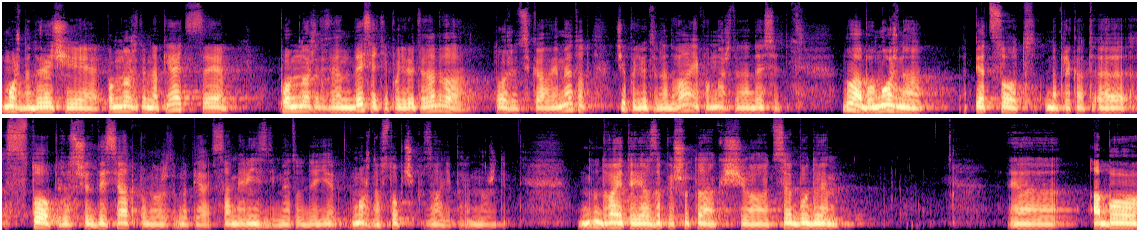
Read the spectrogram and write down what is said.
Можна, до речі, помножити на 5, це помножити на 10 і поділити на 2. Теж цікавий метод. Чи поділити на 2 і помножити на 10. Ну або можна 500, наприклад, е, 100 плюс 60 помножити на 5. Самі різні методи є. Можна стопчик взагалі перемножити. Ну, давайте я запишу так, що це буде. Е, Або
